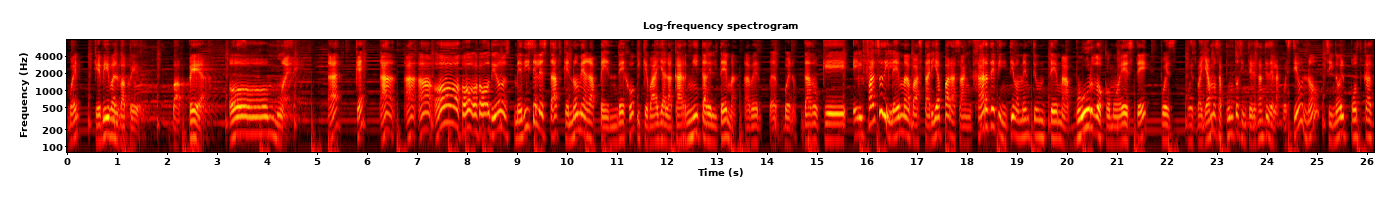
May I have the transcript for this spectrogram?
Bueno, que viva el vapeo. Vapea o muere. ¿Ah? ¿Qué? Ah, ah, ah, oh, oh, oh, Dios. Me dice el staff que no me haga pendejo y que vaya a la carnita del tema. A ver, eh, bueno, dado que el falso dilema bastaría para zanjar definitivamente un tema burdo como este, pues, pues vayamos a puntos interesantes de la cuestión, ¿no? Si no, el podcast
